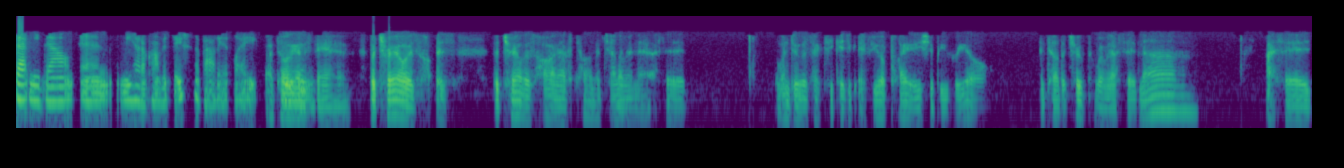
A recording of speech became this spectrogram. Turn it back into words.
sat me down and we had a conversation about it. Like I totally Mhm. understand. Betrayal is is betrayal is hard. I was telling the gentleman that I said one dude was like, TK, if you're a player, you should be real and tell the truth to women. I said, Nah. I said,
